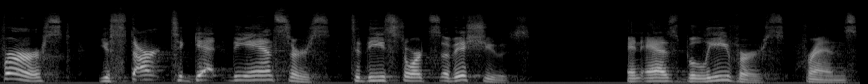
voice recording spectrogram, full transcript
first, you start to get the answers to these sorts of issues. And as believers, friends,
